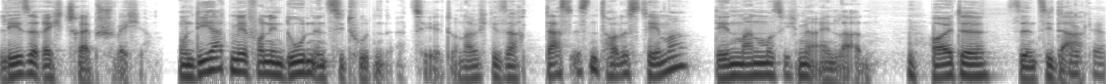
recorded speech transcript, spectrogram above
Leserechtschreibschwäche. Und die hat mir von den Duden-Instituten erzählt. Und habe ich gesagt, das ist ein tolles Thema, den Mann muss ich mir einladen. Heute sind Sie da. Okay.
